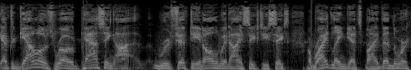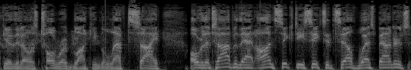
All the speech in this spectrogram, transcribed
after Gallows Road, passing uh, Route 50 and all the way to I-66, a right lane gets by. Then the work near the Dulles Toll Road blocking the left side. Over the top of that, on 66 itself, westbounders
